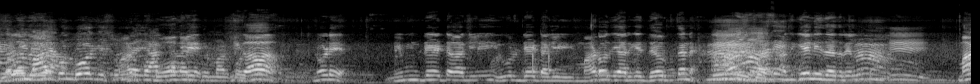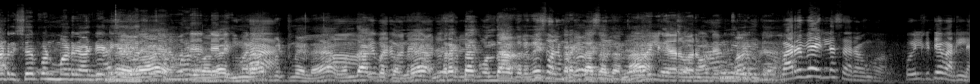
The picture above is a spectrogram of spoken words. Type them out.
ಎಲ್ಲ ಮಾಡ್ಕೊಂಡು ಹೋಗಿ ಸುಮ್ಮನೆ ಹೋಗ್ಲಿ. ಈಗ ನೋಡಿ ನಿಮ್ ಡೇಟ್ ಆಗ್ಲಿ ಇವ್ರ ಡೇಟ್ ಆಗ್ಲಿ ಮಾಡೋದು ಯಾರಿಗೆ ದೇವ್ರಿಗೆ ತಾನೆ? ಅದಕ್ಕೇನಿದೆ ಅದ್ರಲ್ಲಿ? ಮಾಡ್ರಿ ಸೇರ್ಕೊಂಡು ಮಾಡ್ರಿ ಆ ಡೇಟ್ ಹಿಂಗಾಗ್ಬಿಟ್ಮೇಲೆ ಒಂದಾಗ್ಬೇಕಂದ್ರೆ ಕರೆಕ್ಟ್ ಆಗಿ ಒಂದಾದ್ರೆ ಕರೆಕ್ಟ್ ಆಗೋದನ್ನ கோயிலுக்கு யாரும் வர முடியாது வரவே இல்லை சார் அவங்க கோயில்கிட்டே வரல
